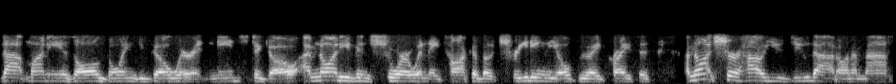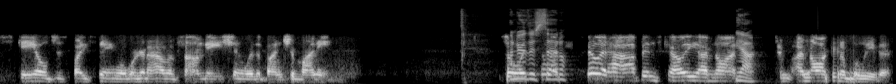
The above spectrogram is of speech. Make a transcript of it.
that money is all going to go where it needs to go. I'm not even sure when they talk about treating the opioid crisis. I'm not sure how you do that on a mass scale just by saying, well, we're going to have a foundation with a bunch of money. So under the until, settle- until it happens, Kelly, I'm not. Yeah. I'm, I'm not going to believe it.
